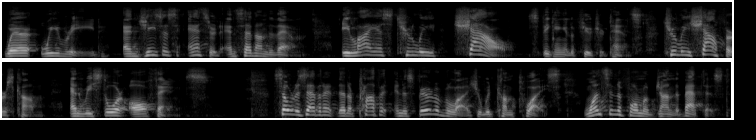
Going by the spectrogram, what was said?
where we read, And Jesus answered and said unto them, Elias truly shall, speaking in the future tense, truly shall first come and restore all things. So it is evident that a prophet in the spirit of Elijah would come twice once in the form of John the Baptist,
